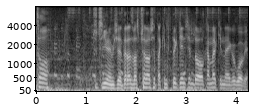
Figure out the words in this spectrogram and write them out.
Co? Przyczyniłem się, teraz was przenoszę takim styknięciem do kamerki na jego głowie.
